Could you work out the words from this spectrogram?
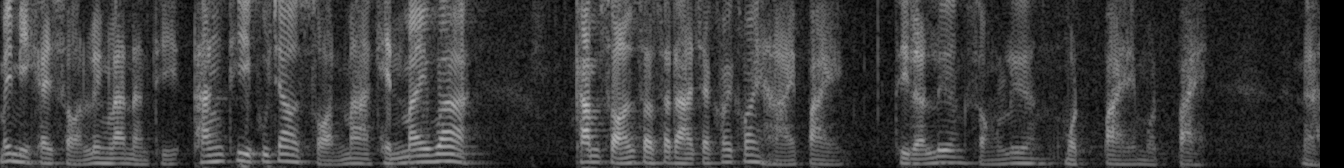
ไม่มีใครสอนเรื่องละนันทิทั้งที่ผู้เจ้าสอนมากเห็นไหมว่าคำสอนศาสดาจะค่อย ๆ หายไป ทีละเรื่องสองเรื่องหมดไปหมดไปนะ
